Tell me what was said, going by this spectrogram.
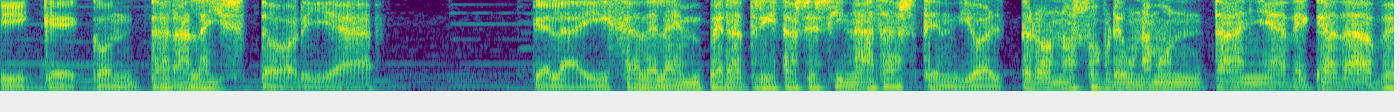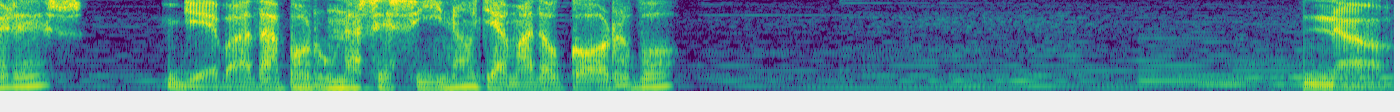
¿Y qué contará la historia? ¿Que la hija de la emperatriz asesinada ascendió al trono sobre una montaña de cadáveres? ¿Llevada por un asesino llamado Corvo? No.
